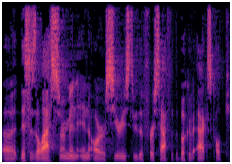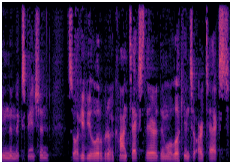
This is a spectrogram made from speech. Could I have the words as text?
Uh, this is the last sermon in our series through the first half of the book of Acts called Kingdom Expansion. So I'll give you a little bit of a context there, then we'll look into our text,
